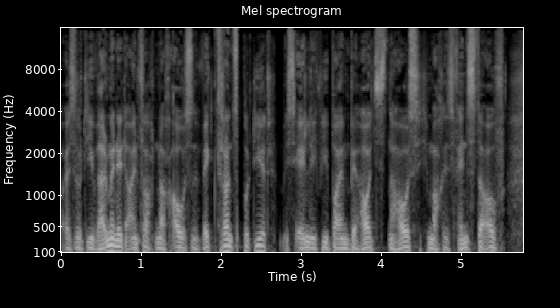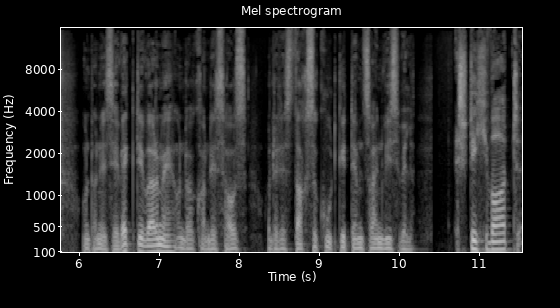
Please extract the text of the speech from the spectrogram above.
also die Wärme nicht einfach nach außen wegtransportiert. Ist ähnlich wie beim beheizten Haus. Ich mache das Fenster auf und dann ist sie weg, die Wärme, und dann kann das Haus oder das Dach so gut gedämmt sein, wie es will. Stichwort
